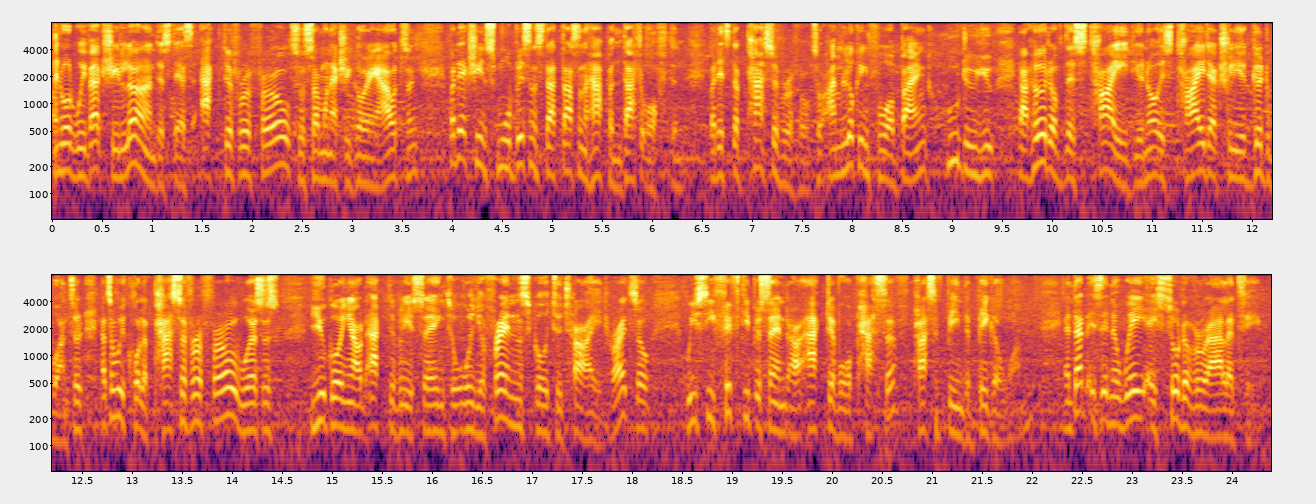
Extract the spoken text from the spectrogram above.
And what we've actually learned is there's active referral, so someone actually going out, and, but actually in small business that doesn't happen that often. But it's the passive referral. So I'm looking for a bank. Who do you? I heard of this Tide. You know, is Tide actually a good one? So that's what we call a passive referral versus you going out actively saying to all your friends, go to Tide, right? So we see 50% are active or passive. Passive being the bigger one, and that is in a way a sort of virality.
